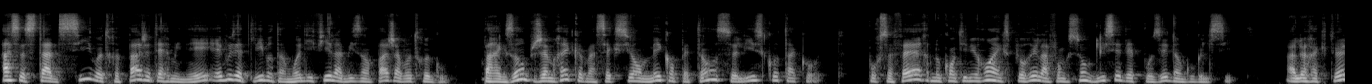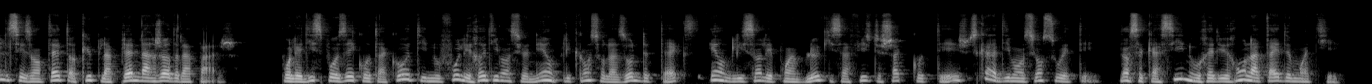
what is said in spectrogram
À ce stade-ci, votre page est terminée et vous êtes libre d'en modifier la mise en page à votre goût. Par exemple, j'aimerais que ma section Mes compétences se lise côte à côte. Pour ce faire, nous continuerons à explorer la fonction glisser-déposer dans Google Sheet. À l'heure actuelle, ces entêtes occupent la pleine largeur de la page. Pour les disposer côte à côte, il nous faut les redimensionner en cliquant sur la zone de texte et en glissant les points bleus qui s'affichent de chaque côté jusqu'à la dimension souhaitée. Dans ce cas-ci, nous réduirons la taille de moitié.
